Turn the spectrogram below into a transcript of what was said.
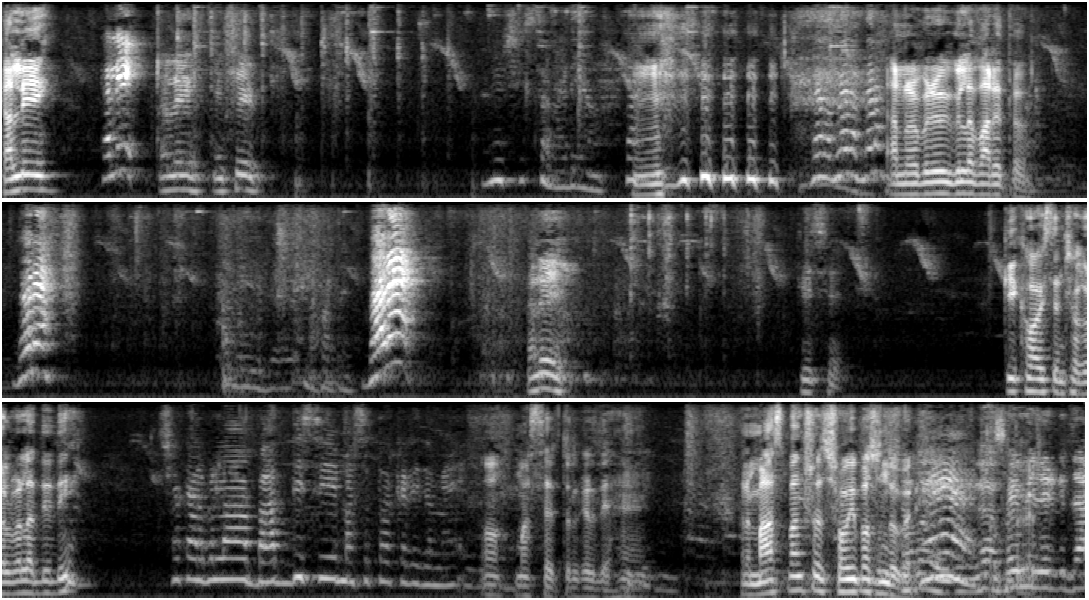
কালি? কালি। তাহলে এসে আমি শিখছ না রে হুম। দাঁড়া দাঁড়া দাঁড়া আনার বেড়ে ওইগুলো পারে তো। কি খাওয়াইছেন সকালবেলা দিদি? সকালবেলা ভাত দিছি মাছের তরকারি দামে ও মাছের তরকারি দিয়ে হ্যাঁ। মানে মাছ মাংস সবই পছন্দ করে? ফ্যামিলির যা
